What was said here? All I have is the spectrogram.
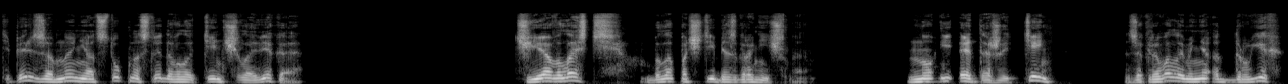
Теперь за мной неотступно следовала тень человека, чья власть была почти безгранична. Но и эта же тень закрывала меня от других,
